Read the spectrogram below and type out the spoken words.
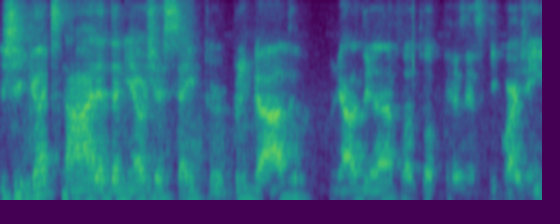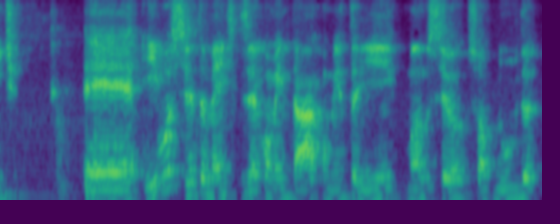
Gigantes na área, Daniel Gessé e Tur. Obrigado. Obrigado, Adriana, pela tua presença aqui com a gente. É, e você também, se quiser comentar, comenta aí, manda seu, sua dúvida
